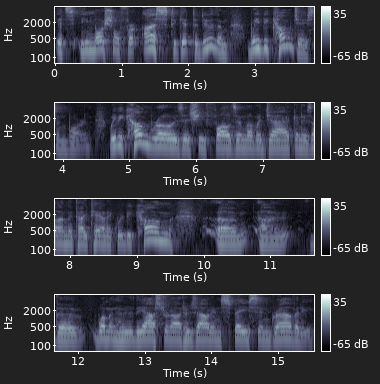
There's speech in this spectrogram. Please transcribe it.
It's emotional for us to get to do them. We become Jason Bourne. We become Rose as she falls in love with Jack and is on the Titanic. We become um, uh, the woman who, the astronaut who's out in space in gravity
